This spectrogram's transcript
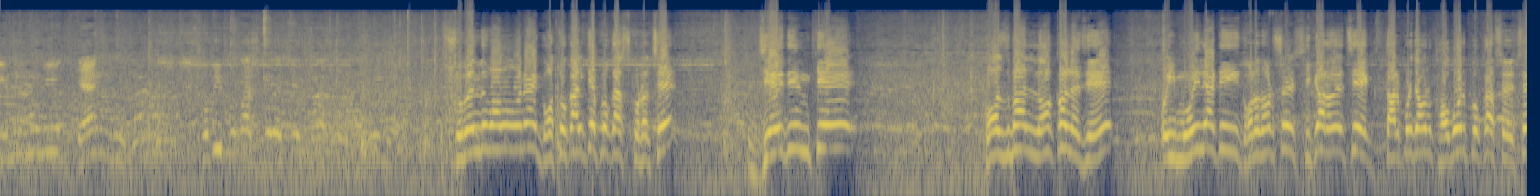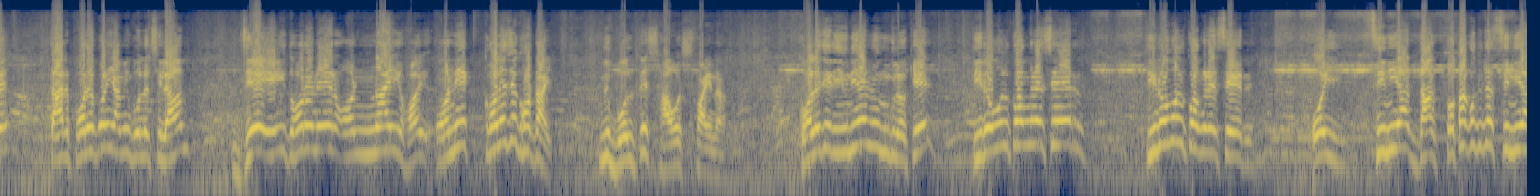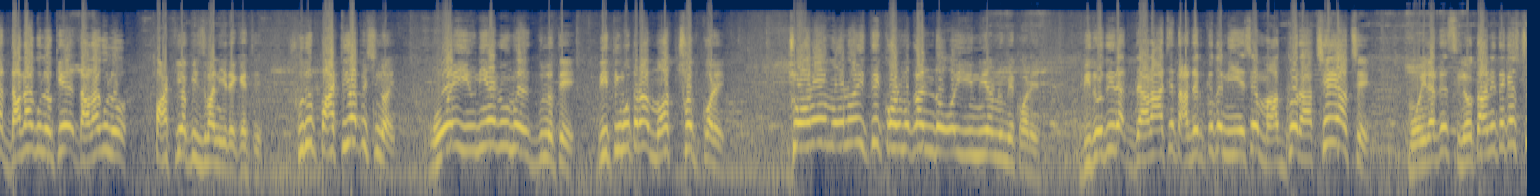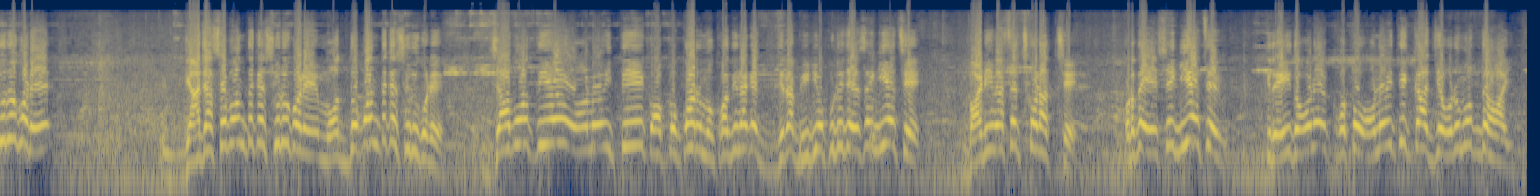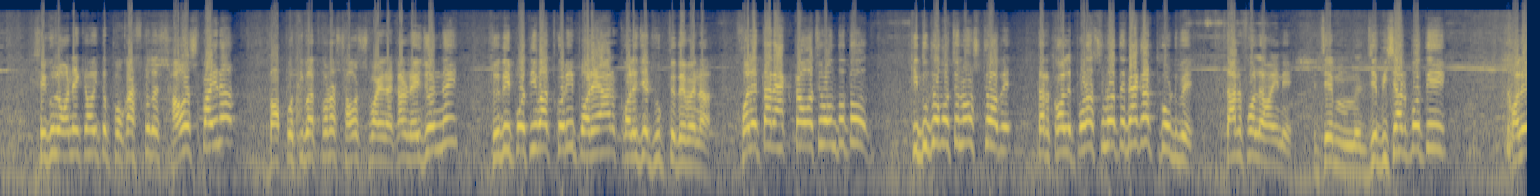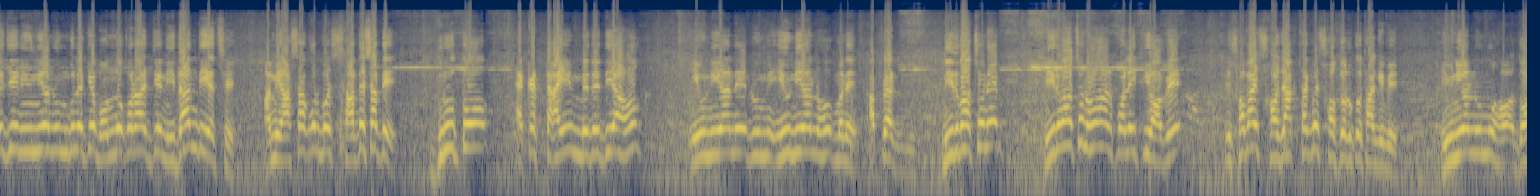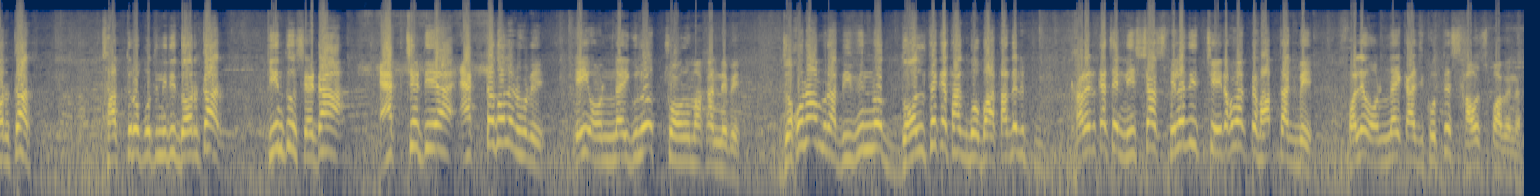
একটা গ্যাং ছবি প্রকাশ করেছে, প্রকাশ শুভেন্দু বাবু মনে হয় গতকালকে প্রকাশ করেছে যেই দিনকে কসবার ল কলেজে ওই মহিলাটি গণধর্ষণের শিকার হয়েছে, তারপরে যখন খবর প্রকাশ হয়েছে তারপরে পরেই আমি বলেছিলাম যে এই ধরনের অন্যায় হয়, অনেক কলেজে ঘটায়, কিন্তু বলতে সাহস পায় না। কলেজের ইউনিয়ন রুমগুলোকে তৃণমূল কংগ্রেসের তৃণমূল কংগ্রেসের ওই সিনিয়র তথাকথিত সিনিয়র দাদাগুলোকে দাদাগুলো পার্টি অফিস বানিয়ে রেখেছে। শুধু পার্টি অফিস নয়, ওই ইউনিয়ন রুমগুলোতে রীতিমতো মৎসব করে। চরম অনৈতিক কর্মকাণ্ড ওই ইউনিয়ন রুমে করে। বিরোধী যারা আছে তাদেরকে তো নিয়ে এসে মারধর আছেই আছে। মহিলাদের শ্লীলতাহানি থেকে শুরু করে, গাঁজা সেবন থেকে শুরু করে, মদ্যপান থেকে শুরু করে, যাবতীয় অনৈতিক অপকর্ম কদিন আগে যেটা ভিডিও ফুটেজে এসে গিয়েছে বাড়ি মেসেজ করাচ্ছে, ওটাতে এসে গিয়েছে কিন্তু এই ধরনের কত অনৈতিক কাজ যে ওর মধ্যে হয়, সেগুলো অনেকে হয়তো প্রকাশ করতে সাহস পায় না বা প্রতিবাদ করার সাহস পায় না। কারণ এই জন্যই যদি প্রতিবাদ করি, পরে আর কলেজে ঢুকতে দেবে না। ফলে তার একটা বছর অন্তত কি দুটো বছর নষ্ট হবে? তার কলে, পড়াশোনাতে ব্যাঘাত ঘটবে। তার ফলে হয়নি। যে যে বিচারপতি কলেজের ইউনিয়ন রুমগুলোকে বন্ধ করার যে নিদান দিয়েছে, আমি আশা করব সাথে সাথে দ্রুত একটা টাইম বেঁধে দেওয়া হোক। ইউনিয়নের ইউনিয়ন মানে আপনার নির্বাচনের, নির্বাচন হওয়ার ফলে কি হবে? সবাই সজাগ থাকবে, সতর্ক থাকবে। ইউনিয়ন দরকার, ছাত্র প্রতিনিধি দরকার, কিন্তু সেটা একচেটিয়া একটা দলের হলে এই অন্যায়গুলো চরম আকার নেবে। যখন আমরা বিভিন্ন দল থেকে থাকব বা তাদের ঘাড়ের কাছে নিঃশ্বাস ফেলে দিচ্ছে, এরকম একটা ভাব থাকবে। ফলে অন্যায় কাজ করতে সাহস পাবে না।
